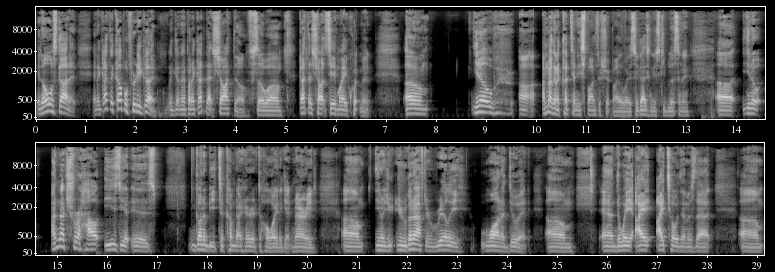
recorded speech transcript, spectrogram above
it, almost got it, and it got the couple pretty good. But I got that shot though, so um, got that shot, saved my equipment. Um, you know, uh, I'm not going to cut to any sponsorship, by the way, so you guys can just keep listening. Uh, you know, I'm not sure how easy it is going to be to come down here to Hawaii to get married. Um, you know, you, you're going to have to really want to do it. Um, and the way I, I told them is that um,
